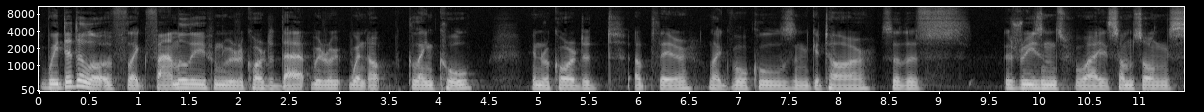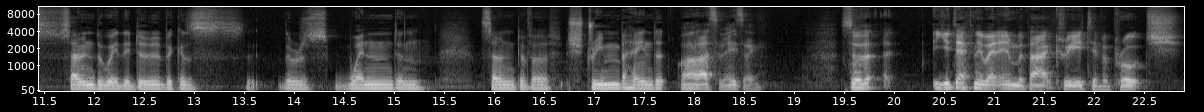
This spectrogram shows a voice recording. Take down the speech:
We did a lot of like family when we recorded that. We re- went up Glencoe and recorded up there like vocals and guitar. So there's there's reasons why some songs sound the way they do because there's wind and sound of a stream behind it. Wow, that's amazing. So th- you definitely went in with that creative approach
